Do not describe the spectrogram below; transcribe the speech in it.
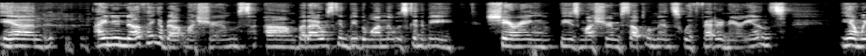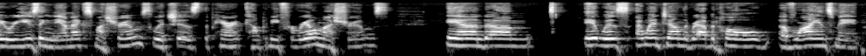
And I knew nothing about mushrooms, um, but I was going to be the one that was going to be sharing these mushroom supplements with veterinarians. And we were using Nammex mushrooms, which is the parent company for real mushrooms. And um, it was, I went down the rabbit hole of lion's mane,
